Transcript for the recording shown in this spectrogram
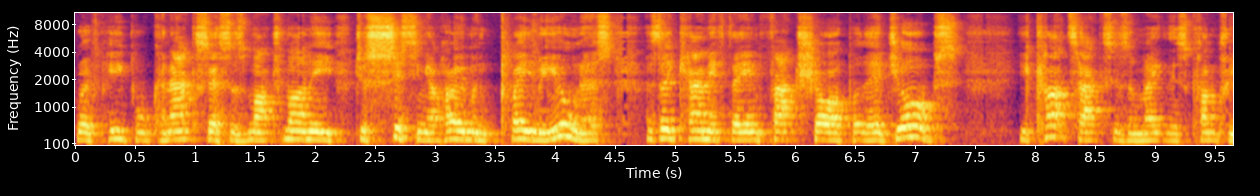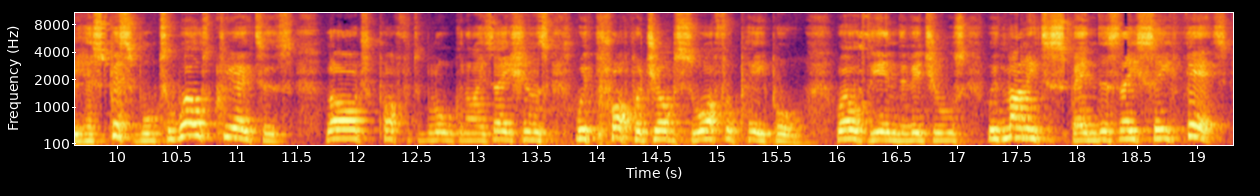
where people can access as much money just sitting at home and claiming illness as they can if they in fact show up at their jobs. You cut taxes and make this country hospitable to wealth creators, large profitable organisations with proper jobs to offer people, wealthy individuals with money to spend as they see fit,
